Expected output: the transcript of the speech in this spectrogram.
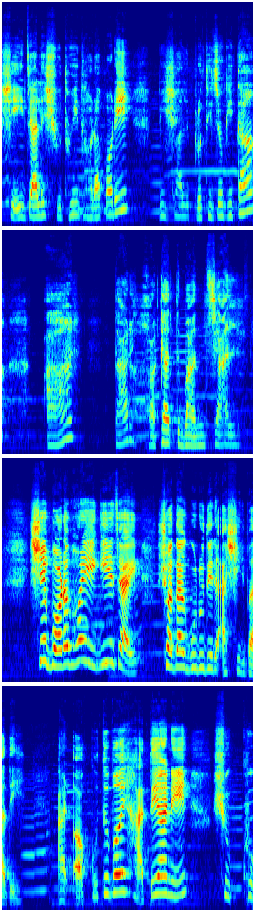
সেই জালে শুধুই ধরা পড়ে বিশাল প্রতিযোগিতা আর তার হঠাৎ বানচাল সে বরাবর এগিয়ে যায় সদা গুরুদের আশীর্বাদে আর অকুতবয় হাতে আনে সূক্ষ্ম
